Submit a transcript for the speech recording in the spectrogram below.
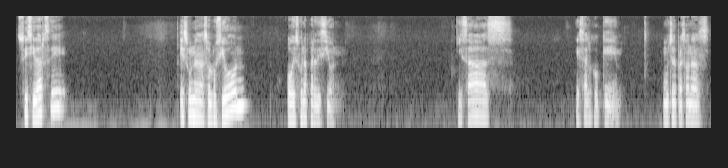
Suicidarse es una solución o es una perdición. Quizás es algo que muchas personas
